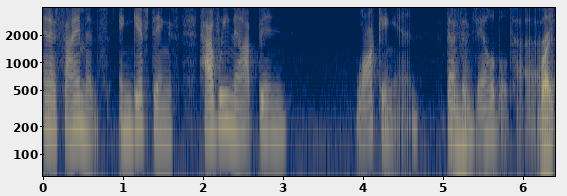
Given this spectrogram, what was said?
and assignments and giftings have we not been walking in that's available to us Mm-hmm. Right.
